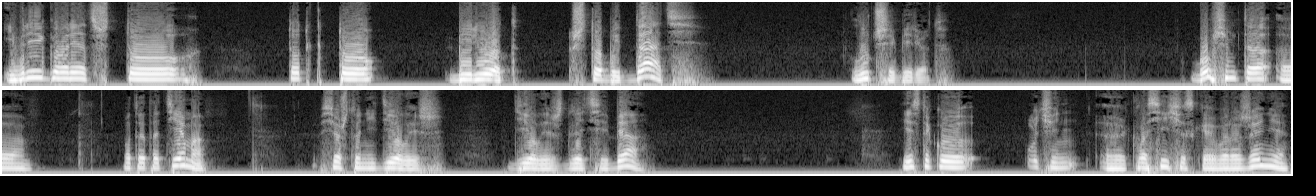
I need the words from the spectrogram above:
Евреи говорят, что тот, кто берет, чтобы дать, лучше берет. В общем-то, э, вот эта тема, все, что не делаешь, делаешь для себя. Есть такое очень э, классическое выражение.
